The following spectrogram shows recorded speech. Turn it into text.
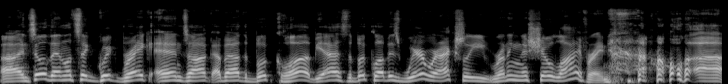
Uh, until then, let's take a quick break and talk about the book club. Yes, the book club is where we're actually running this show live right now. uh,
